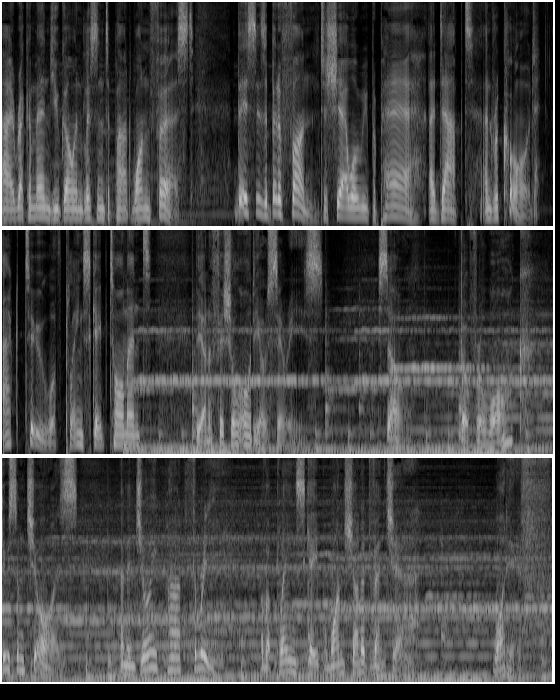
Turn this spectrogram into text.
I recommend you go and listen to part one first. This is a bit of fun to share while we prepare, adapt, and record Act 2 of Planescape Torment, the unofficial audio series. So, go for a walk, do some chores, and enjoy part 3 of a Planescape one shot adventure. What if?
